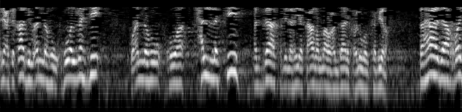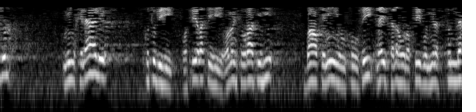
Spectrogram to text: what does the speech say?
لاعتقادهم أنه هو المهدي وأنه هو حل فيه الذات الالهيه تعالى الله عن ذلك علوا كبيرا. فهذا الرجل من خلال كتبه وسيرته ومنشوراته باطني صوفي ليس له نصيب من السنة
